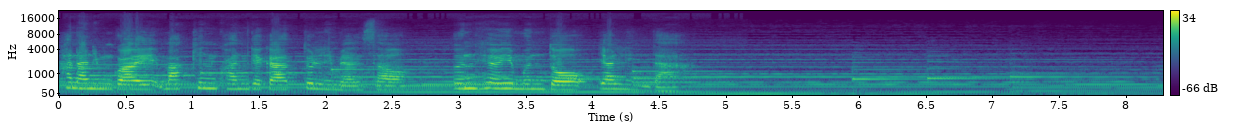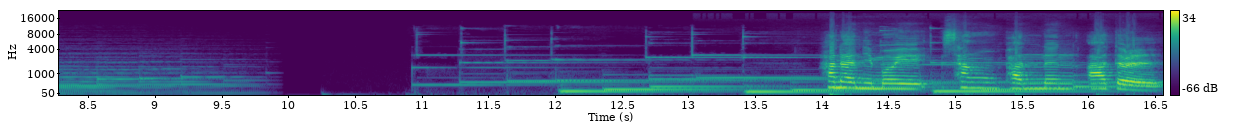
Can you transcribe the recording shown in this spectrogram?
하나님과의 막힌 관계가 뚫리면서 은혜의 문도 열린다. 하나님의 상 받는 아들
